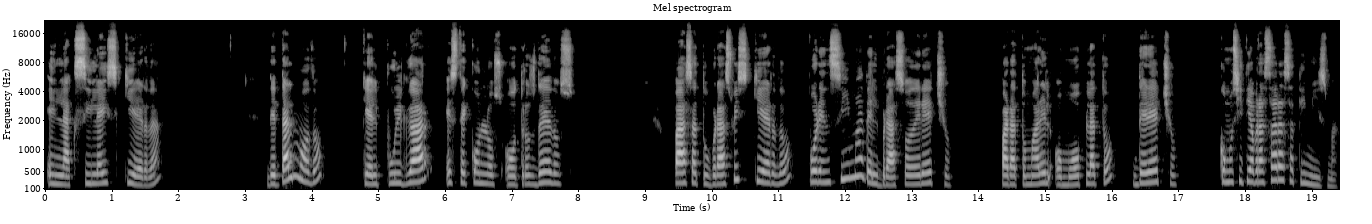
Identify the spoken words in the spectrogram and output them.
en la axila izquierda, de tal modo que el pulgar esté con los otros dedos. Pasa tu brazo izquierdo por encima del brazo derecho para tomar el omóplato derecho, como si te abrazaras a ti misma.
